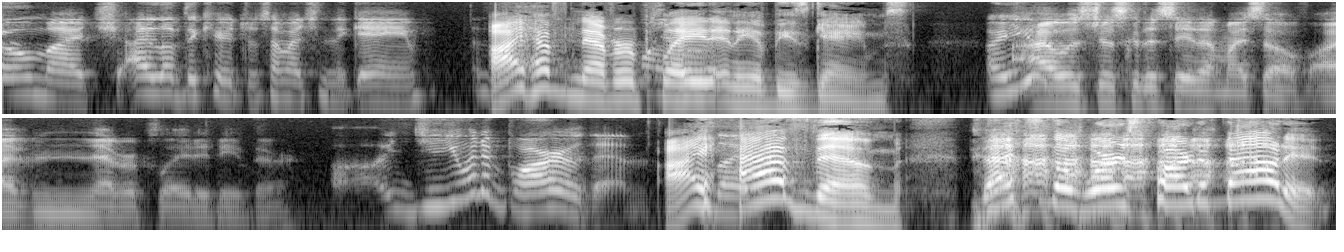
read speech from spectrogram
So much. I love the character so much in the game. I have never Wow. played any of these games. Are you? I was just gonna say that myself. I've never played it either. Do you want to borrow them? I Like- have them. That's the worst part about it.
